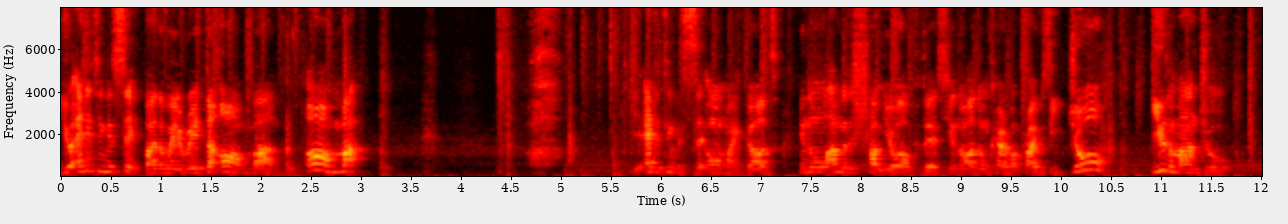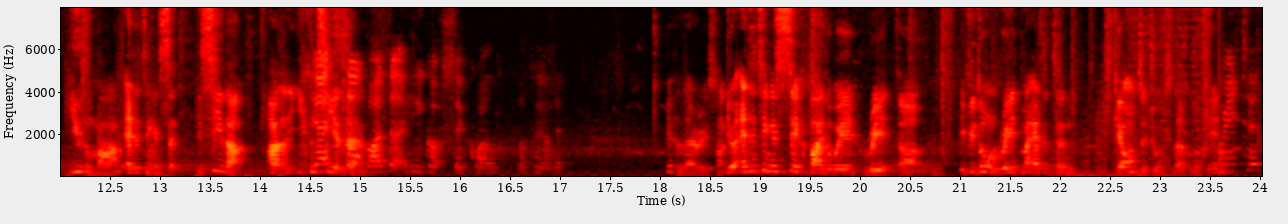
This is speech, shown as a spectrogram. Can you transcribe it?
Your editing is sick, by the way, rate that. Oh man. Oh man. Your editing is sick. Oh my god. You know what? I'm gonna shout you out for this. You know I don't care about privacy. Joe! You the man, Joe. You the man. Editing is sick. You see that? Uh, you can yeah, see it it's there. so bad that he got sick while looking at it. You're hilarious, man. Your editing is sick, by the way. Rate that. If you don't rate my editing, get onto Joe's level, okay? Rate it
